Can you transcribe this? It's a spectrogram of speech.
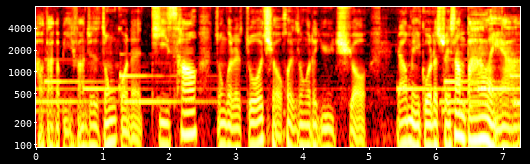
好，打个比方，就是中国的体操、中国的桌球或者中国的羽球，然后美国的水上芭蕾啊，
